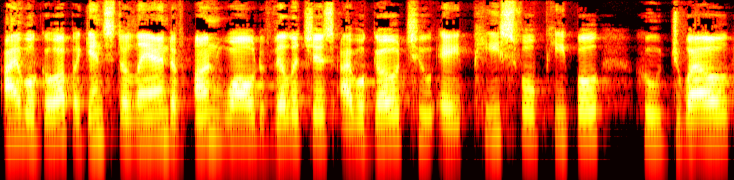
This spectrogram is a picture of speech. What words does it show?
I will go up against a land of unwalled villages. I will go to a peaceful people who dwell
